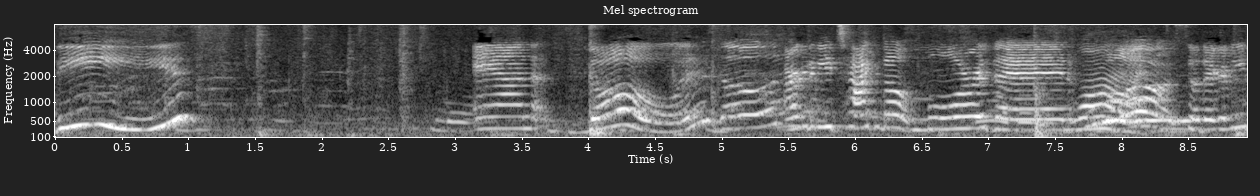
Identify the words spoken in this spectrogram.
These and those Those. are going to be talking about more than one. One. So they're going to be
